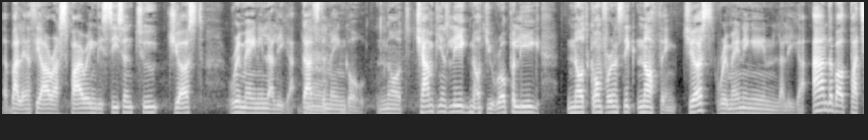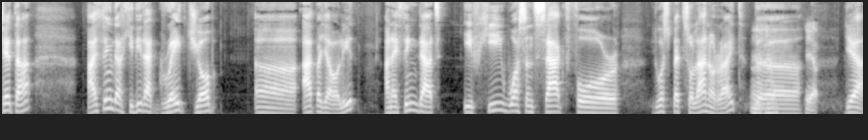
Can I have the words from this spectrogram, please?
Valencia are aspiring this season to just remain in La Liga. That's mm. the main goal. Not Champions League, not Europa League, not Conference League, nothing. Just remaining in La Liga. And about Pacheta, I think that he did a great job uh, at Valladolid, and I think that if he wasn't sacked for it was Pezzolano, right? Mm-hmm. The yeah. Yeah,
